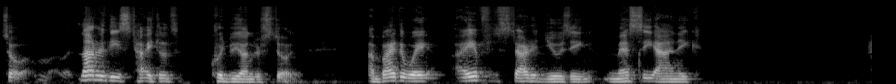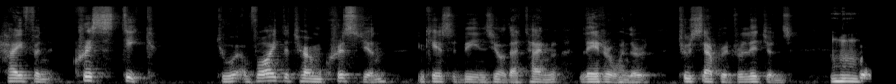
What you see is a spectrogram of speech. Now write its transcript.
So a lot of these titles could be understood. And by the way, I have started using messianic hyphen Christic to avoid the term Christian in case it means, you know, that time later when there are two separate religions. Mm-hmm. But we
